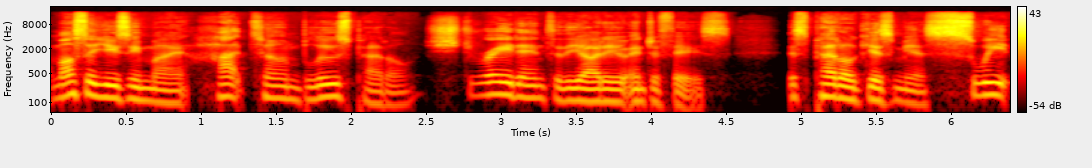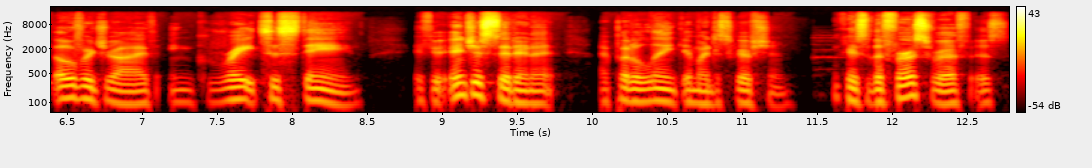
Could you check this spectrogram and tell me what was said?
I'm also using my Hotone Blues pedal straight into the audio interface. This pedal gives me a sweet overdrive and great sustain. If you're interested in it, I put a link in my description. Okay, so the first riff is.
